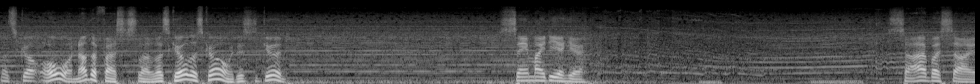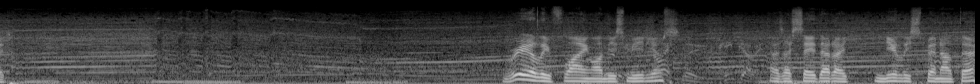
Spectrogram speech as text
Let's go. Oh, another fastest level. Let's go, let's go. This is good. Same idea here. Side by side. Really flying on these mediums. As I say that, I nearly spin out there.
